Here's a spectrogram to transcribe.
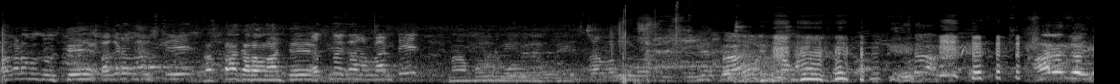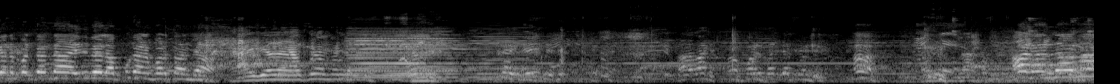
పగడము చూస్తే పగడం చూస్తే రక్తాకారం లాంటి రత్నాకారం లాంటి నా మొగుడి మూడు చూస్తే మగుడు చూస్తే. ఆరం జ్యోతి కనపడుతుందా? ఐదు వేలు అప్పు కనపడుతుందా? ఆనందమా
